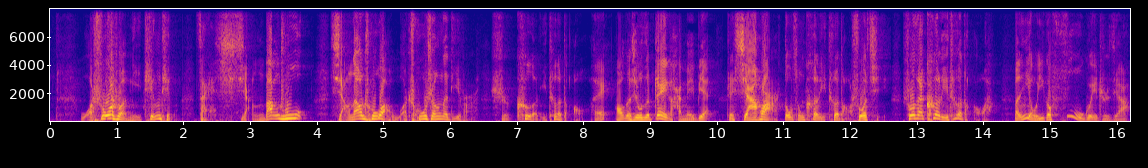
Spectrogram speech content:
我说说你听听，在想当初，想当初啊，我出生的地方是克里特岛。哎，奥德修斯这个还没变。”这瞎话都从克里特岛说起，说在克里特岛啊，本有一个富贵之家，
